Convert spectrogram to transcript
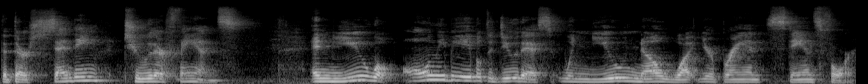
that they're sending to their fans. And you will only be able to do this when you know what your brand stands for.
